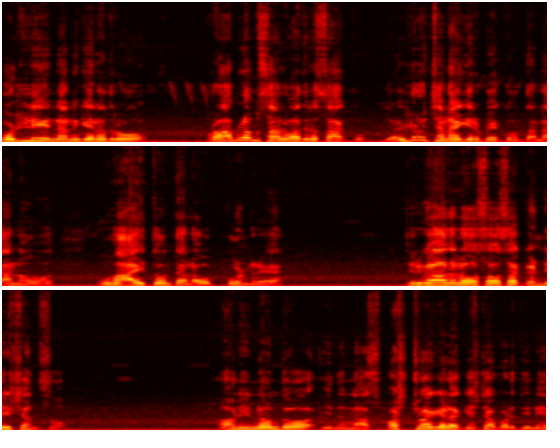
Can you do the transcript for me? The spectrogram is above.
ಕೊಡಲಿ, ನನಗೇನಾದರೂ ಪ್ರಾಬ್ಲಮ್ ಸಾಲ್ವ್ ಆದರೆ ಸಾಕು. ಎಲ್ಲರೂ ಚೆನ್ನಾಗಿರಬೇಕು ಅಂತ ನಾನು ಹ್ಞೂ ಆಯಿತು ಅಂತೆಲ್ಲ ಒಪ್ಕೊಂಡ್ರೆ ತಿರ್ಗಾದಲ್ಲ ಹೊಸ ಹೊಸ ಕಂಡೀಷನ್ಸು ಅವನು ಇನ್ನೊಂದು ಇದನ್ನು ಸ್ಪಷ್ಟವಾಗಿ ಹೇಳೋಕ್ಕೆ ಇಷ್ಟಪಡ್ತೀನಿ.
